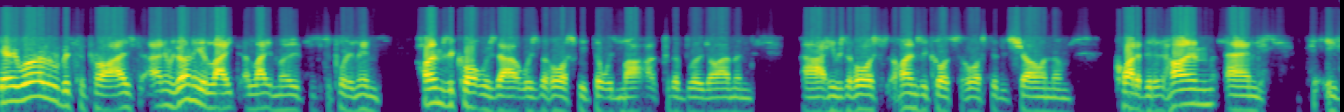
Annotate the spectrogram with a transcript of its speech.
Yeah, we were a little bit surprised, and it was only a late a late move to put him in. Holmes Court was uh, was the horse we thought would mark for the Blue Diamond. Uh, he was the horse. Holmes of Court's the horse that had shown them quite a bit at home, and he's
